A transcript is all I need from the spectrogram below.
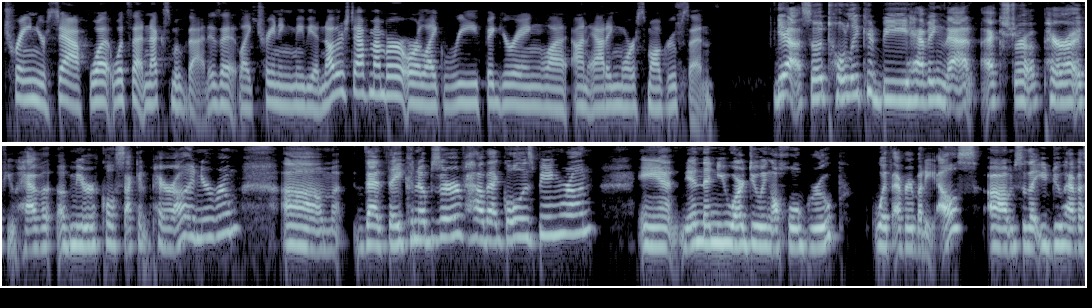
train your staff what what's that next move then? Is it like training maybe another staff member or like refiguring on adding more small groups in yeah, so it totally could be having that extra para if you have a, miracle second para in your room, um, that they can observe how that goal is being run, and and then you are doing a whole group with everybody else, um, so that you do have a,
